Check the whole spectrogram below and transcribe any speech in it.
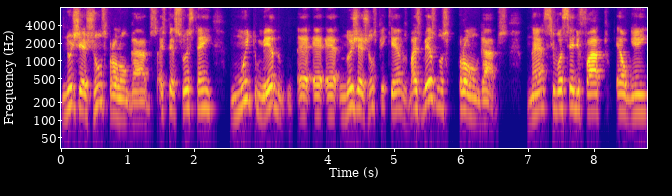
nos jejuns prolongados, as pessoas têm muito medo é, é, é, nos jejuns pequenos, mas mesmo nos prolongados. Né? Se você, de fato, é alguém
